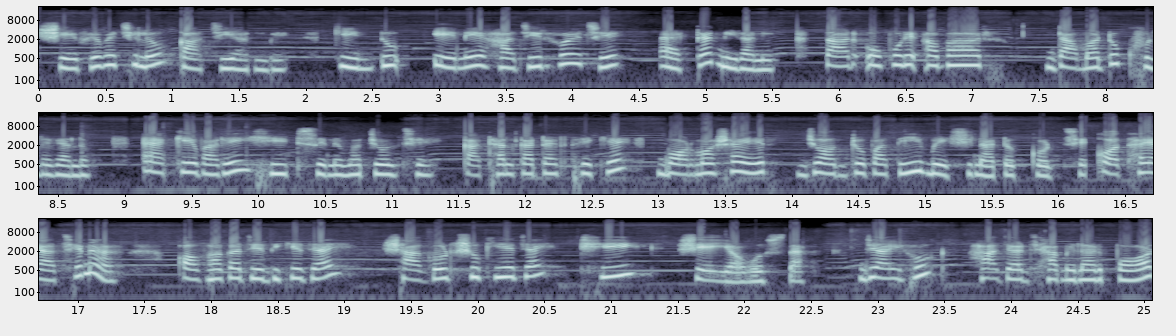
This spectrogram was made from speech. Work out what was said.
সে ভেবেছিল কাচি আনবে। কিন্তু এনে হাজির হয়েছে একটা নিরানি তার ওপরে আবার ডামাটো খুলে গেল। একেবারে হিট সিনেমা চলছে। কাঁঠাল কাটার থেকে বর্মশায়ের যন্ত্রপাতি বেশি নাটক করছে। কথায় আছে না, অভাগা যেদিকে যায়, সাগর শুকিয়ে যায়, ঠিক সেই অবস্থা। যাই হোক, হাজার ঝামেলার পর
